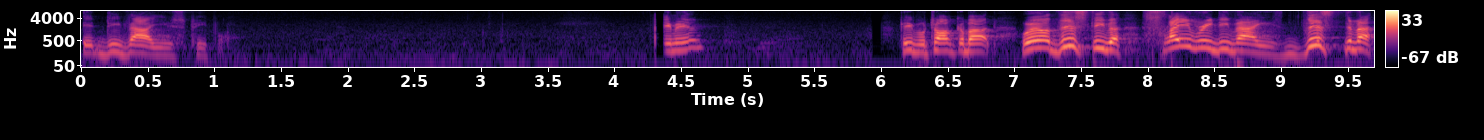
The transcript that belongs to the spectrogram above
it devalues people. Amen? People talk about, well, this deva- slavery devalues, this deva-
